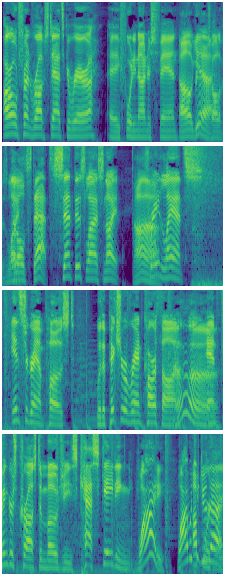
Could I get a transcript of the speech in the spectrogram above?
Our old friend Rob Stats Guerrera, a 49ers fan. Oh, yeah. all of his life. Good old Stats. Sent this last night. Ah. Trey Lance Instagram post with a picture of Ran Carthon oh. and fingers crossed emojis cascading. Why? Why would upwardly. you do that?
